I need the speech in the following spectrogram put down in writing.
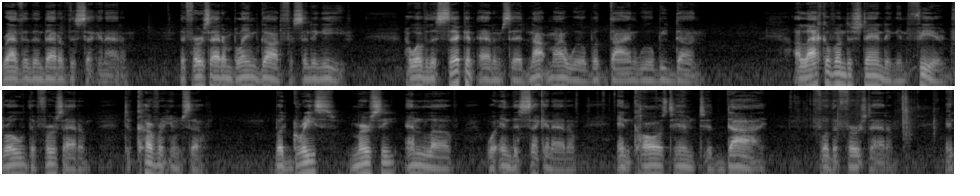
rather than that of the second Adam. The first Adam blamed God for sending Eve. However, the second Adam said, Not my will, but thine will be done. A lack of understanding and fear drove the first Adam to cover himself. But grace, mercy, and love were in the second Adam and caused him to die for the first Adam. And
